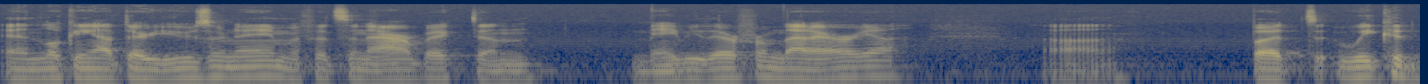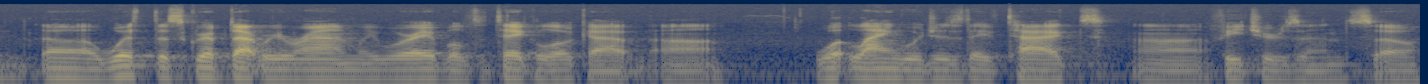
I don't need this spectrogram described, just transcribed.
And looking at their username, if it's in Arabic, then maybe they're from that area. Uh, but we could, uh, with the script that we ran, we were able to take a look at uh, what languages they've tagged uh, features in. So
